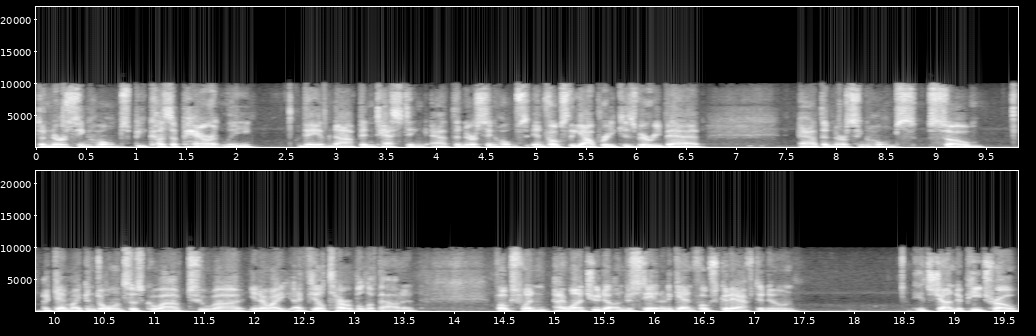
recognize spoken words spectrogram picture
the nursing homes because apparently they have not been testing at the nursing homes. And folks, the outbreak is very bad at the nursing homes. So again, my condolences go out to, uh, you know, I, I feel terrible about it. Folks, when I want you to understand, and again, folks, good afternoon. It's John DePetro.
